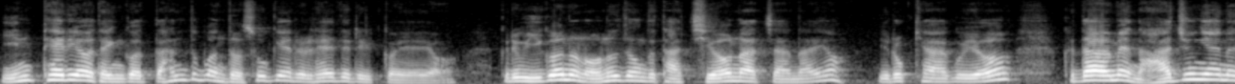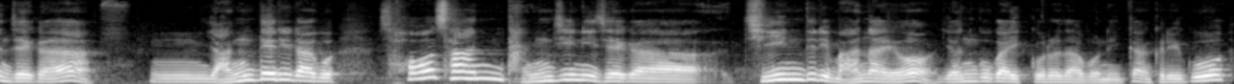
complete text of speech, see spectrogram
인테리어 된 것도 한두 번 더 소개를 해 드릴 거예요. 그리고 이거는 어느 정도 다 지어놨잖아요. 이렇게 하고요. 그 다음에 나중에는 제가 음, 양대리라고 서산 당진이 제가 지인들이 많아요. 연구가 있고 그러다 보니까. 그리고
